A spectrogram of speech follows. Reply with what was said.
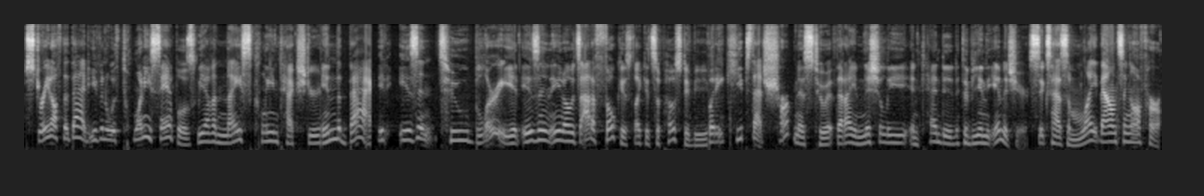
straight off the bat, even with 20 samples, we have a nice clean texture in the back. It isn't too blurry. It isn't, you know, it's out of focus like it's supposed to be, but it keeps that sharpness to it that I initially intended to be in the image here. Six has some light bouncing off her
